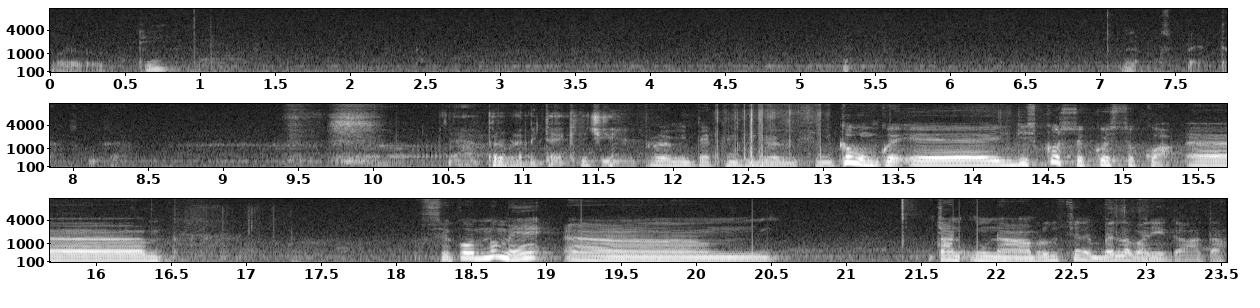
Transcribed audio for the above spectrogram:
prodotti. No, aspetta, scusa. Problemi tecnici. Problemi tecnici gravissimi. Comunque, eh, il discorso è questo qua. Ehm, secondo me ehm, hanno una produzione bella variegata.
